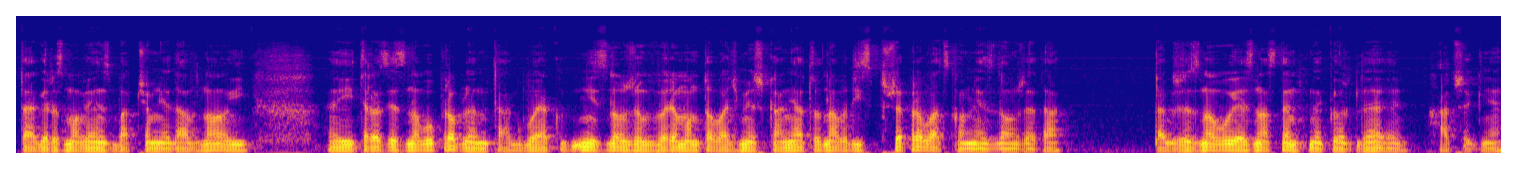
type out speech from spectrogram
Tak rozmawiałem z babcią niedawno i, i teraz jest znowu problem, tak, bo jak nie zdążę wyremontować mieszkania, to nawet i z przeprowadzką nie zdążę, tak. Także znowu jest następny kurde haczyk, nie?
